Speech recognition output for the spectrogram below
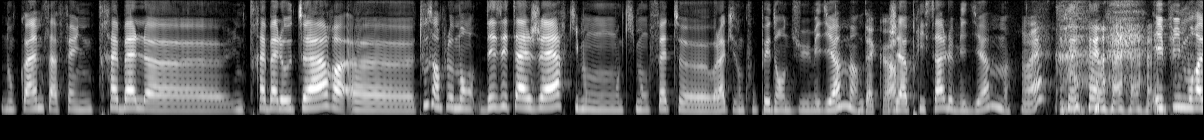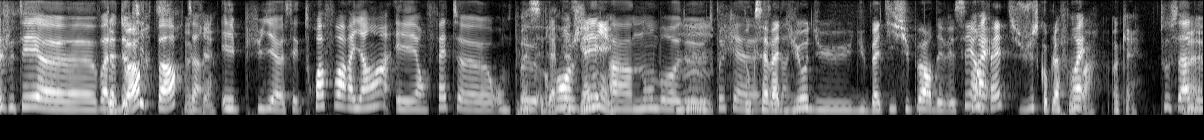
Donc quand même, ça fait une très belle, euh, une très belle hauteur. Euh, tout simplement des étagères qui m'ont, qui m'ont fait, voilà, qu'ils ont coupé dans du médium. D'accord. J'ai appris ça, le médium. Ouais. et puis ils m'ont rajouté voilà, Deux deux petites portes. portes. Ok. Et puis c'est trois fois rien. Et en fait, on peut Bah, place ranger un nombre de Mmh. trucs. Donc ça va dingue. du haut du, du bâti support des WC en fait jusqu'au plafond Ouais. quoi. Ok. Tout ça Ouais,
